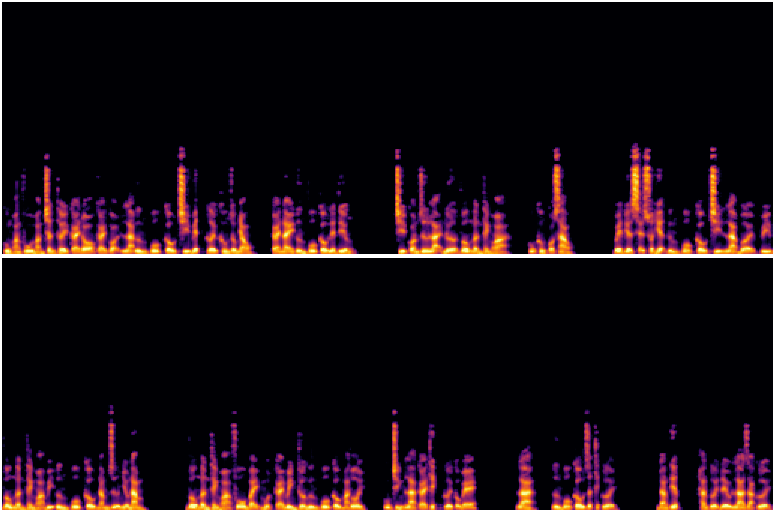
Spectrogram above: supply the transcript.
Cùng hoàng phủ hoàn chân thấy cái đó cái gọi là ưng vô cầu chỉ biết cười không giống nhau, cái này ưng vô cầu lên tiếng. Chỉ còn dư lại nửa vô ngần thánh hỏa, cũng không có sao. Bên kia sẽ xuất hiện ưng vô cầu chỉ là bởi vì vô ngần thánh hỏa bị ưng vô cầu nắm giữ nhiều năm. Vô ngần thánh hỏa phô bày một cái bình thường ưng vô cầu mà thôi, cũng chính là cái thích cười cậu bé. Là, ưng vô cầu rất thích cười. Đáng tiếc, hắn cười đều là giả cười.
